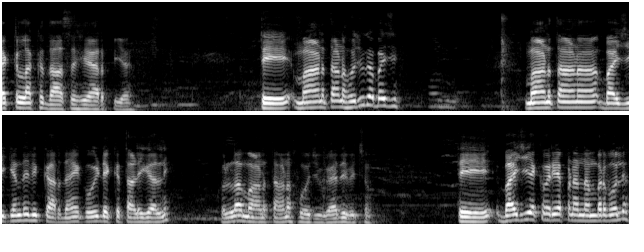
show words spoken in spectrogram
1 ਲੱਖ 10000 ਰੁਪਇਆ। ਤੇ ਮਾਨਤਾਨ ਹੋ ਜਾਊਗਾ ਬਾਈ ਜੀ? ਮਾਨਤਾਨ ਬਾਈ ਜੀ ਕਹਿੰਦੇ ਵੀ ਕਰ ਦਾਂਗੇ ਕੋਈ ਦਿੱਕਤ ਵਾਲੀ ਗੱਲ ਨਹੀਂ। ਖੁੱਲਾ ਮਾਨਤਾਨ ਹੋ ਜਾਊਗਾ ਇਹਦੇ ਵਿੱਚੋਂ। ਤੇ ਬਾਈ ਜੀ ਇੱਕ ਵਾਰੀ ਆਪਣਾ ਨੰਬਰ ਬੋਲਿਓ।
